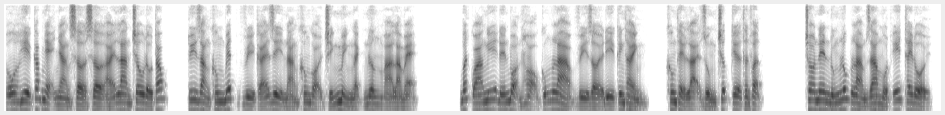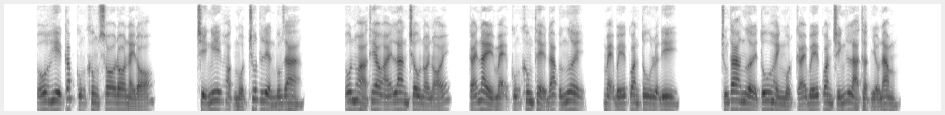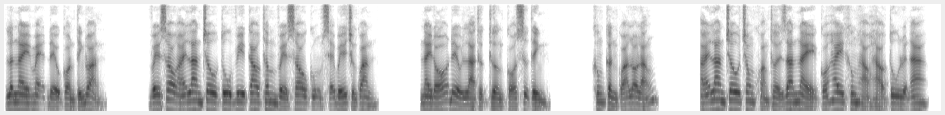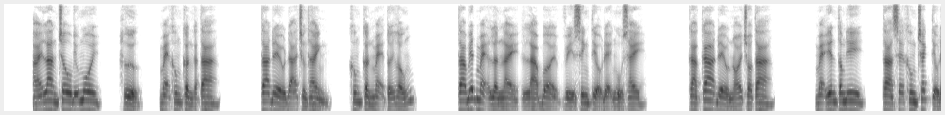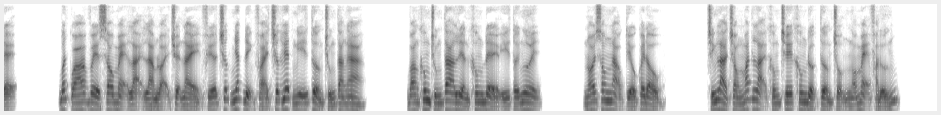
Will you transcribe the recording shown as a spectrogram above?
Ô hi cắp nhẹ nhàng sờ sờ Ái Lan Châu đầu tóc, tuy rằng không biết vì cái gì nàng không gọi chính mình ngạch nương mà là mẹ. Bất quá nghĩ đến bọn họ cũng là vì rời đi kinh thành, không thể lại dùng trước kia thân phận. Cho nên đúng lúc làm ra một ít thay đổi. Ô hi cắp cũng không so đo này đó. Chỉ nghi hoặc một chút liền buông ra. Ôn hòa theo Ái Lan Châu nói nói, cái này mẹ cũng không thể đáp ứng ngươi, mẹ bế quan tu luyện đi. Chúng ta người tu hành một cái bế quan chính là thật nhiều năm. Lần này mẹ đều còn tính đoạn. Về sau Ái Lan Châu tu vi cao thâm về sau cũng sẽ bế trường quan. Này đó đều là thực thường có sự tình. Không cần quá lo lắng. Ái Lan Châu trong khoảng thời gian này có hay không hảo hảo tu luyện A. Ái Lan Châu bĩu môi, hử, mẹ không cần gạt ta. Ta đều đã trưởng thành, không cần mẹ tới hống. Ta biết mẹ lần này là bởi vì sinh tiểu đệ ngủ say. Cả ca đều nói cho ta. Mẹ yên tâm đi, ta sẽ không trách tiểu đệ. Bất quá về sau mẹ lại làm loại chuyện này phía trước nhất định phải trước hết nghĩ tưởng chúng ta Nga. Bằng không chúng ta liền không để ý tới ngươi. Nói xong ngạo kiều quay đầu. Chính là trong mắt lại không chế không được tưởng trộm ngó mẹ phản ứng.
